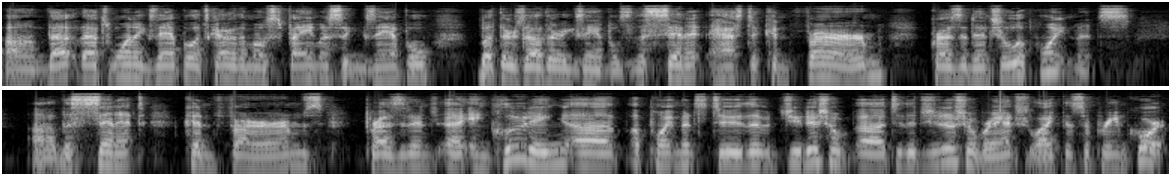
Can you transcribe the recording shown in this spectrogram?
Um, that, that's one example. It's kind of the most famous example, but there's other examples. The Senate has to confirm presidential appointments. Uh, the Senate confirms president, uh, including uh, appointments to the judicial uh, to the judicial branch, like the Supreme Court.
